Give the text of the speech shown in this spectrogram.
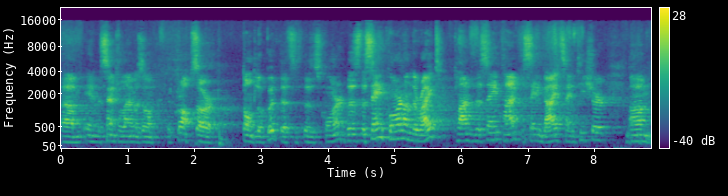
um, in the central Amazon, the crops are don't look good. This is, this is corn. This is the same corn on the right, planted the same time, the same guy, same T-shirt. Um,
